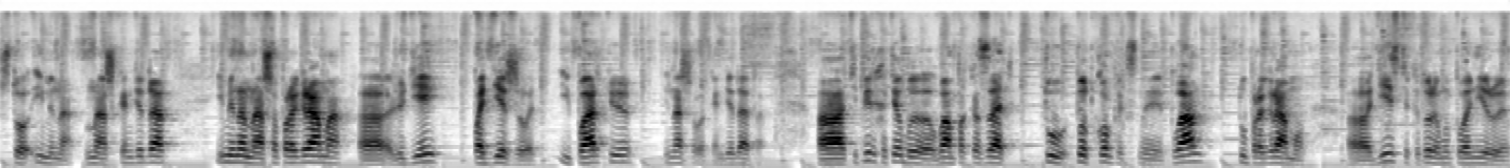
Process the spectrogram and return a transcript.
что именно наш кандидат, именно наша программа людей поддерживать и партию, и нашего кандидата. А теперь хотел бы вам показать ту, тот комплексный план, ту программу действий, которую мы планируем.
